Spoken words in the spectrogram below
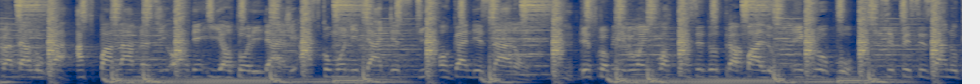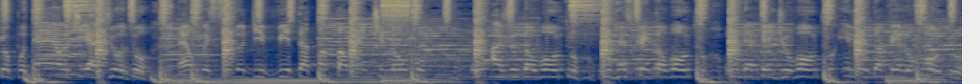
pra dar lugar às palavras de ordem e autoridade. As comunidades se organizaram, descobriram a importância do trabalho em grupo. Se precisar no que eu puder, eu te ajudo. É um estilo de vida totalmente novo. Um ajuda o outro, um respeita o outro, um defende o outro e luta pelo outro.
